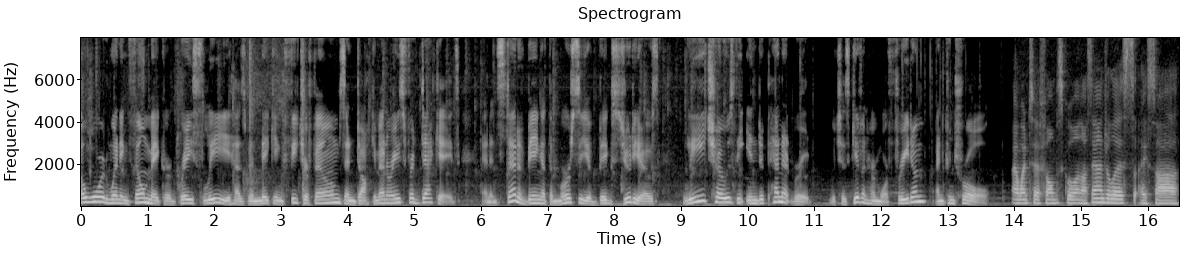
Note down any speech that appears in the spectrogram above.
Award winning filmmaker Grace Lee has been making feature films and documentaries for decades. And instead of being at the mercy of big studios, Lee chose the independent route, which has given her more freedom and control. I went to film school in Los Angeles. I saw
